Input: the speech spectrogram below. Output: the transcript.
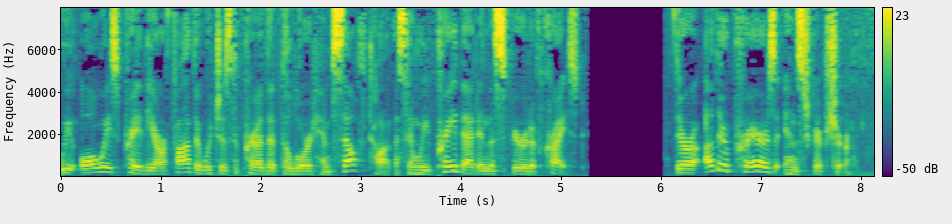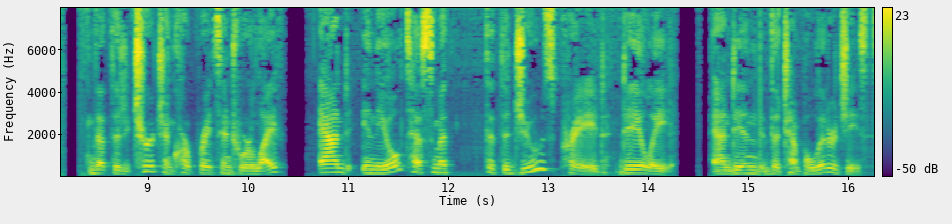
we always pray the Our Father, which is the prayer that the Lord Himself taught us, and we pray that in the Spirit of Christ. There are other prayers in Scripture that the church incorporates into her life, and in the Old Testament, that the Jews prayed daily and in the temple liturgies.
